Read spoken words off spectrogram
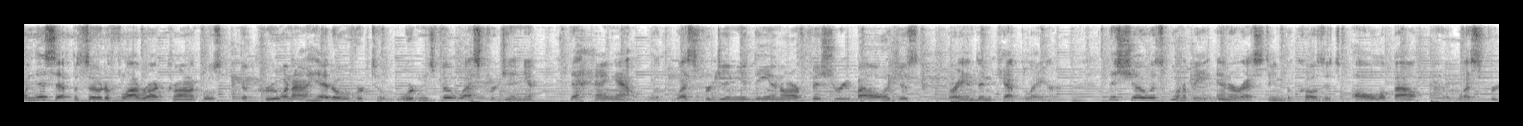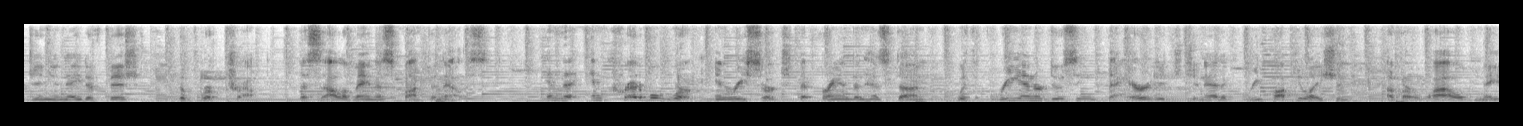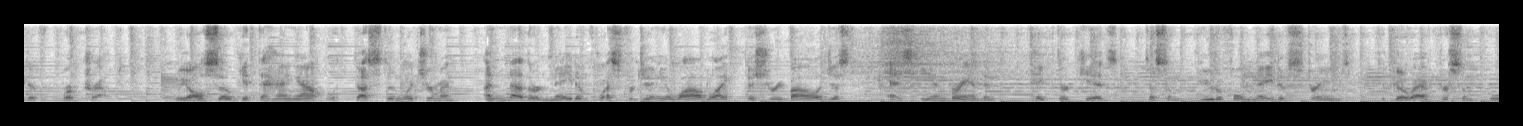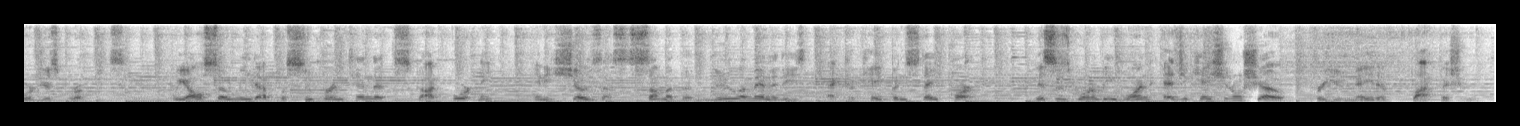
On this episode of Fly Rod Chronicles, the crew and I head over to Wardensville, West Virginia to hang out with West Virginia DNR fishery biologist Brandon Keplinger. This show is going to be interesting because it's all about our West Virginia native fish, the brook trout, the Salvelinus fontinalis, and the incredible work and research that Brandon has done with reintroducing the heritage genetic repopulation of our wild native brook trout. We also get to hang out with Dustin Wichterman, another native West Virginia wildlife fishery biologist, as he and Brandon take their kids to some beautiful native streams to go after some gorgeous brookies. We also meet up with Superintendent Scott Fortney and he shows us some of the new amenities at Cacapon State Park. This is going to be one educational show for you native fly fishermen.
